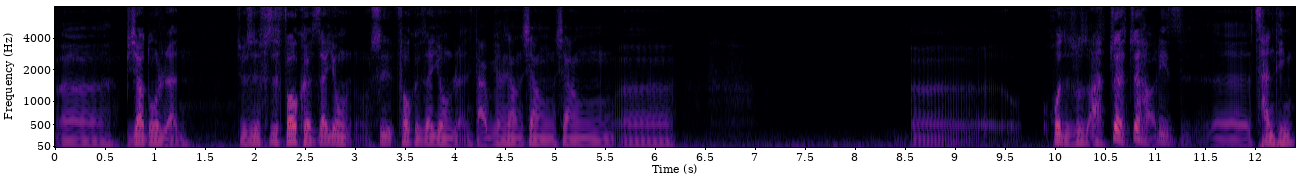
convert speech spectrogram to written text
呃比较多人，就是是 focus 在用是 focus 在用人。打个比方像像像呃呃，或者说是啊最最好的例子呃餐厅，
